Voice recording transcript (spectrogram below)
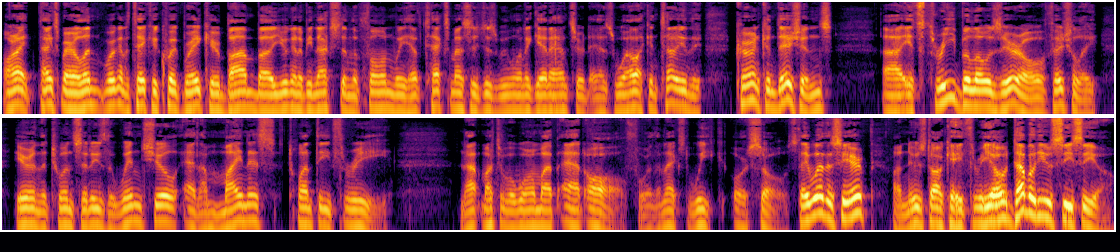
All right, thanks, Marilyn. We're going to take a quick break here. Bob, uh, you're going to be next in the phone. We have text messages we want to get answered as well. I can tell you the current conditions uh, it's three below zero officially here in the Twin Cities. The wind chill at a minus 23. Not much of a warm up at all for the next week or so. Stay with us here on News Talk 830 WCCO.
